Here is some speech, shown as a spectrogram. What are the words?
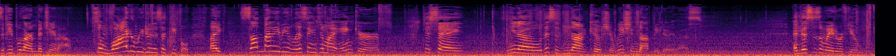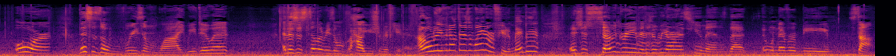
the people that I'm bitching about. So why do we do this as people? Like somebody be listening to my anchor to say, you know, this is not kosher. We should not be doing this. And this is a way to refute. Or this is a reason why we do it. And this is still a reason how you should refute it. I don't even know if there's a way to refute it. Maybe it's just so ingrained in who we are as humans that it will never be stopped.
